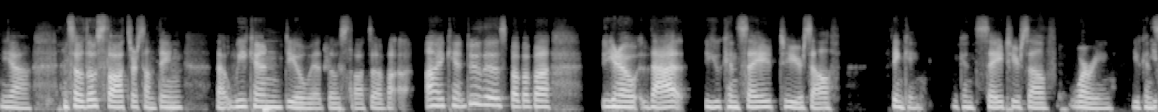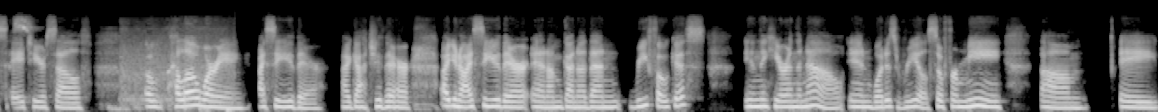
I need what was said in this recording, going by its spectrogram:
Yeah. And so those thoughts are something that we can deal with those thoughts of i can't do this blah blah blah you know that you can say to yourself thinking. You can say to yourself worrying. You can yes. say to yourself oh hello worrying. I see you there. I got you there. Uh, you know i see you there and i'm gonna then refocus in the here and the now in what is real. So for me um, a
